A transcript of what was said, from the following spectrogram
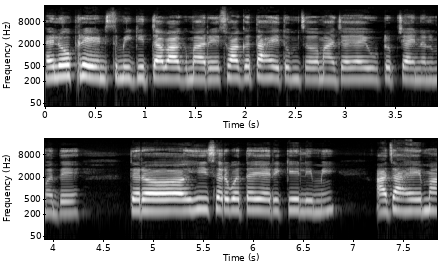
हॅलो फ्रेंड्स मी गीता वाघमारे. स्वागत आहे तुमचं माझ्या या यूट्यूब चॅनलमध्ये तर ही सर्व तयारी केली मी. आज आहे मा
